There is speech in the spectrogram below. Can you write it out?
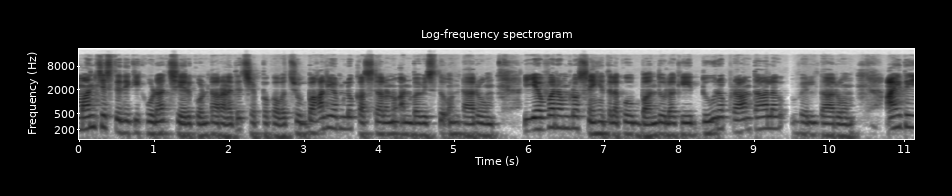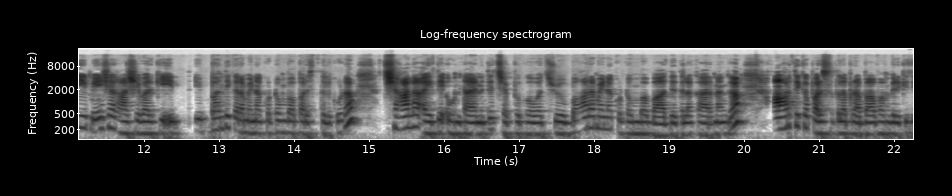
మంచి స్థితికి కూడా చేరుకుంటారనైతే చెప్పుకోవచ్చు. బాల్యంలో కష్టాలను అనుభవిస్తూ ఉంటారు. యవ్వనంలో స్నేహితులకు బంధువులకి దూర ప్రాంతాల వెళ్తారు. అయితే ఈ మేషరాశి వారికి ఇబ్బందికరమైన కుటుంబ పరిస్థితులు కూడా చాలా అయితే ఉంటాయనైతే చెప్పుకోవచ్చు. భారమైన కుటుంబ బాధ్యతల కారణంగా ఆర్థిక పరిస్థితుల ప్రభావం వీరికి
